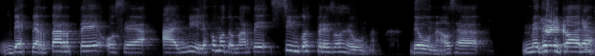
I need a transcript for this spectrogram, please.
despertarte, o sea, al mil, es como tomarte cinco expresos de una, de una, o sea, metes tu cara.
